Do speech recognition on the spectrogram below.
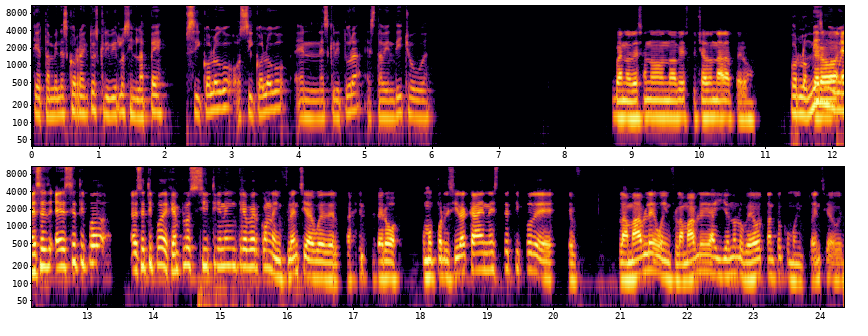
que también es correcto escribirlo sin la P. Psicólogo o psicólogo en escritura está bien dicho, güey. Bueno, de eso no, no había escuchado nada, pero. Por lo mismo. Pero ese, ese, tipo, ese tipo de ejemplos sí tienen que ver con la influencia, güey, de la gente. Pero, como por decir acá, en este tipo de, inflamable o inflamable, ahí yo no lo veo tanto como influencia, güey.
